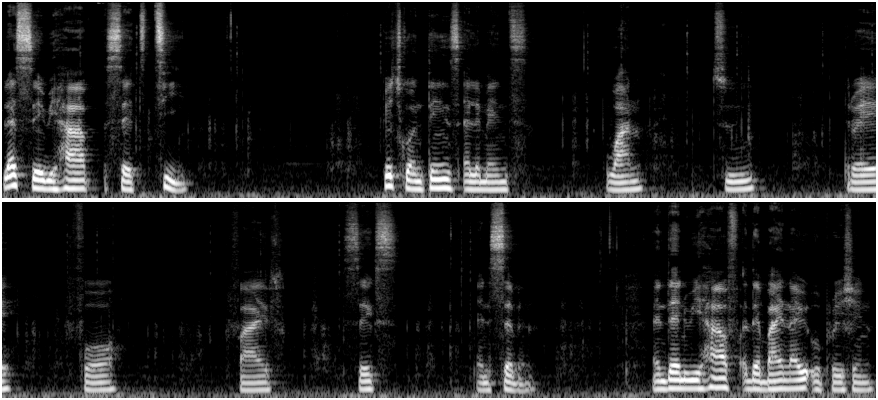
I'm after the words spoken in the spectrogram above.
let's say we have set T which contains elements 1, 2, three, four, five, six, and seven. And then we have the binary operation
